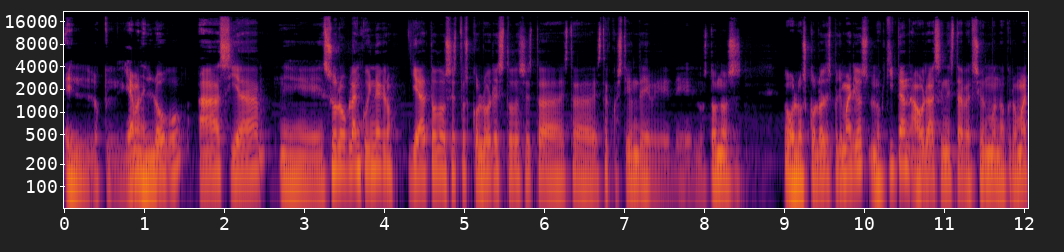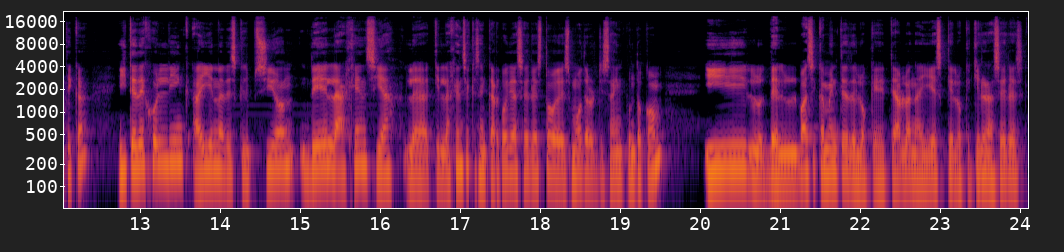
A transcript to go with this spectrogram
lo que le llaman el logo hacia eh, solo blanco y negro. Ya todos estos colores, toda esta, esta, esta cuestión de, los tonos o los colores primarios lo quitan, ahora hacen esta versión monocromática. Y te dejo el link ahí en la descripción de la agencia. La, agencia que se encargó de hacer esto es moderndesign.com. Y del, básicamente de lo que te hablan ahí es que lo que quieren hacer es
